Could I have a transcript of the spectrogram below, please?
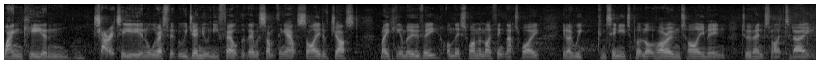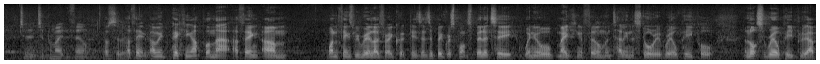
wanky and charity and all the rest of it, but we genuinely felt that there was something outside of just making a movie on this one. And I think that's why, you know, we continue to put a lot of our own time in to events like today to, to promote the film. Absolutely. I think, I mean, picking up on that, I think um, one of the things we realised very quickly is there's a big responsibility when you're making a film and telling the story of real people. And lots of real people who have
